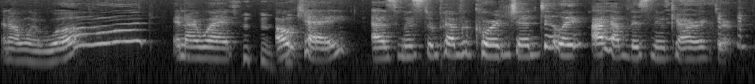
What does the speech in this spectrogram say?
And I went, What? And I went, Okay, as Mr. Peppercorn Chantilly, I have this new character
